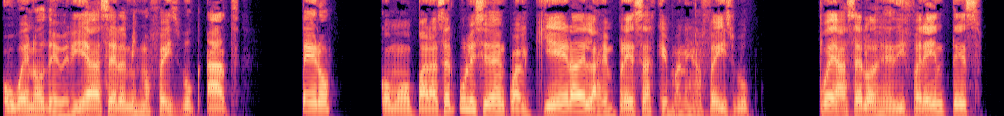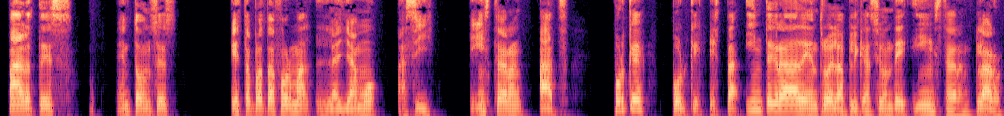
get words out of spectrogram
o bueno, debería ser el mismo Facebook Ads, pero como para hacer publicidad en cualquiera de las empresas que maneja Facebook, puedes hacerlo desde diferentes partes. Entonces, esta plataforma la llamo así, Instagram Ads. ¿Por qué? Porque está integrada dentro de la aplicación de Instagram. Claro,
